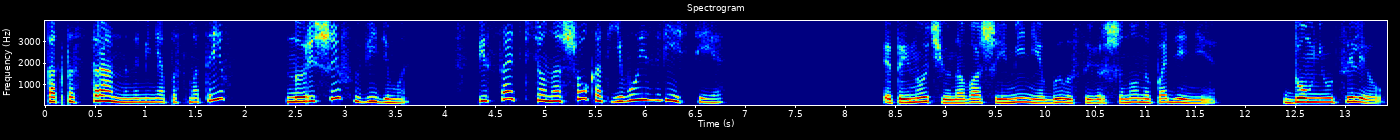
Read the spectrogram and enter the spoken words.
как-то странно на меня посмотрев, но решив, видимо, списать все на шок от его известия. Этой ночью на ваше имение было совершено нападение. Дом не уцелел.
